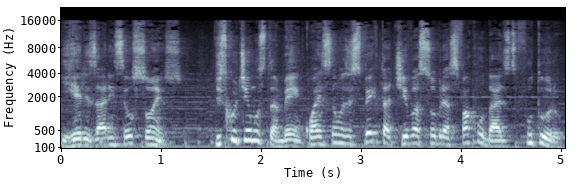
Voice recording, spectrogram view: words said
e realizarem seus sonhos. Discutimos também quais são as expectativas sobre as faculdades do futuro,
